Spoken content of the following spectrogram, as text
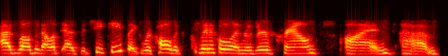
as well developed as the cheek teeth. Like recall the clinical and reserve crown on um,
